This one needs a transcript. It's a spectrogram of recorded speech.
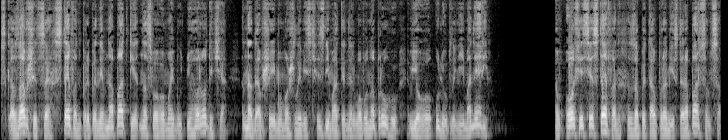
Сказавши це, Стефан припинив нападки на свого майбутнього родича, надавши йому можливість знімати нервову напругу в його улюбленій манері. В офісі Стефан запитав про містера Парсонса.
